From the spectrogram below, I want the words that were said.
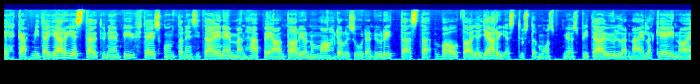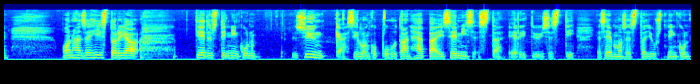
ehkä mitä järjestäytyneempi yhteiskunta, niin sitä enemmän häpeä on tarjonnut mahdollisuuden yrittää sitä valtaa ja järjestystä myös pitää yllä näillä keinoin. Onhan se historia tietysti niin kuin synkkä silloin, kun puhutaan häpäisemisestä erityisesti ja semmoisesta just niin kuin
